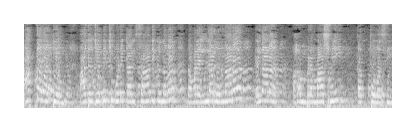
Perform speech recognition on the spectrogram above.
അർത്ഥവാക്യം. അത് ജപിച്ചു കൊടുക്കാൻ സാധിക്കുന്നവർ നമ്മളെല്ലാം ഒന്നാണ്. എന്താണ്? അഹം ബ്രഹ്മാസ്മി തത്വമസി.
